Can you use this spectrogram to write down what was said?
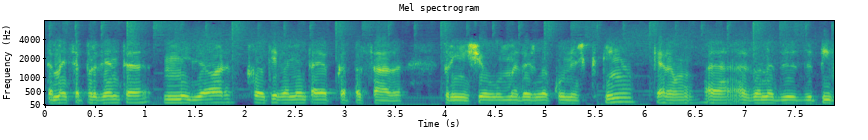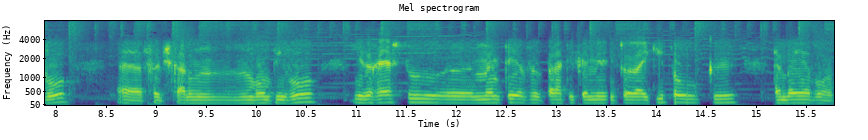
Também se apresenta melhor relativamente à época passada. Preencheu uma das lacunas que tinha, que era a, a zona de, de pivô, uh, foi buscar um, um, bom pivô e de resto uh, manteve praticamente toda a equipa, o que também é bom.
